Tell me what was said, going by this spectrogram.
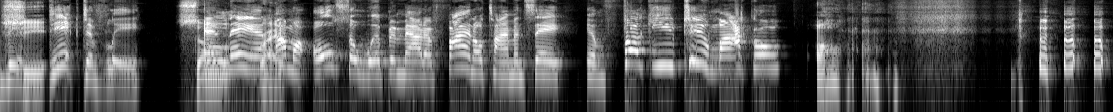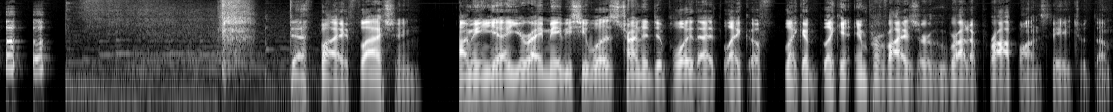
She- vindictively. so And then right. I'm gonna also whip him out a final time and say, and fuck you too, Michael. Oh. Death by flashing. I mean, yeah, you're right. Maybe she was trying to deploy that like a like a like an improviser who brought a prop on stage with them,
